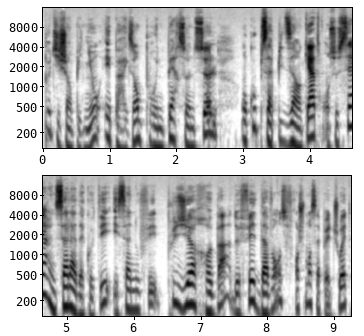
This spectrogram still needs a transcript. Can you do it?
petits champignons, et par exemple pour une personne seule, on coupe sa pizza en quatre, on se sert une salade à côté, et ça nous fait plusieurs repas de fait d'avance, franchement ça peut être chouette,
